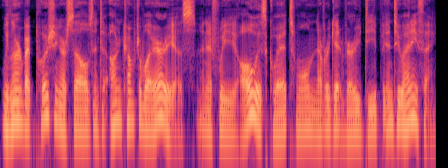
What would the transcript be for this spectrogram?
We learn by pushing ourselves into uncomfortable areas, and if we always quit, we'll never get very deep into anything.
